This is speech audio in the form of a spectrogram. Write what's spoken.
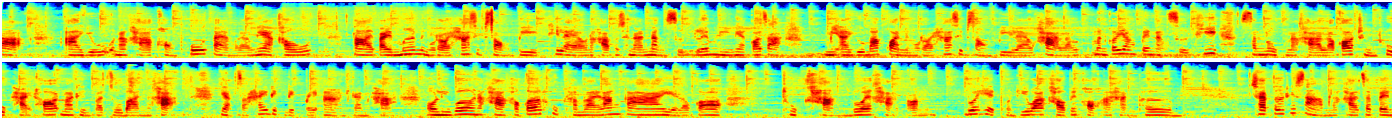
จากอายุนะคะของผู้แต่งแล้วเนี่ยเขาตายไปเมื่อ 152 ปีที่แล้วนะคะ เพราะฉะนั้นหนังสือเล่มนี้เนี่ยก็จะมีอายุมากกว่า 152 ปีแล้วค่ะ แล้วมันก็ยังเป็นหนังสือที่สนุกนะคะ แล้วก็ถึงถูกถ่ายทอดมาถึงปัจจุบันค่ะ อยากจะให้เด็กๆไปอ่านกันค่ะ โอลิเวอร์นะคะเขาก็ถูกทำลายร่างกาย แล้วก็ถูกขังด้วยค่ะตอนด้วยเหตุผลที่ว่าเขาไปขออาหารเพิ่ม ชัปเตอร์ที่ 3 นะคะ จะเป็น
